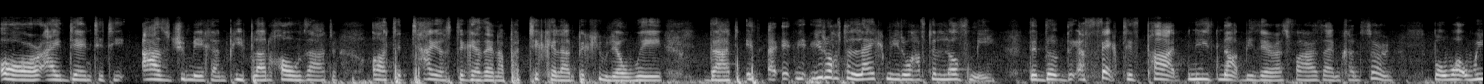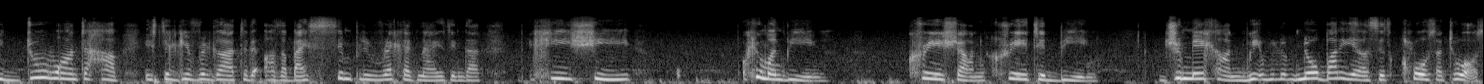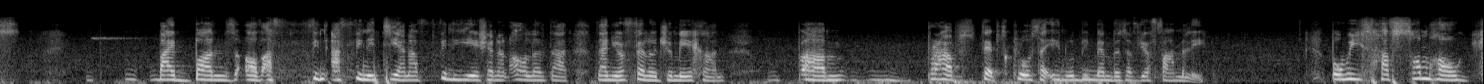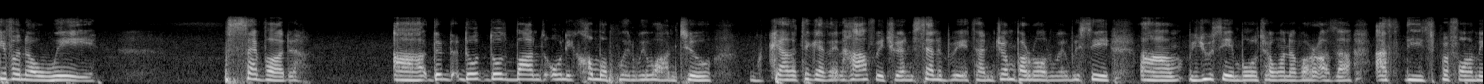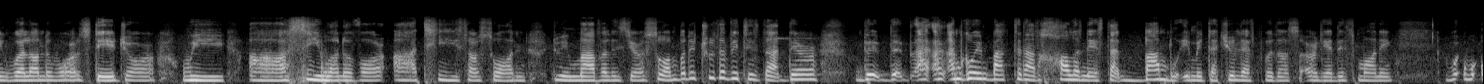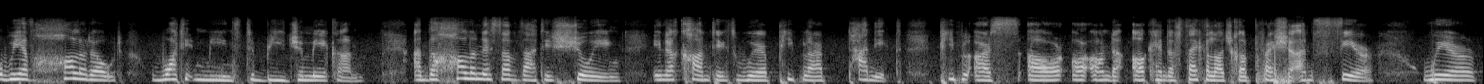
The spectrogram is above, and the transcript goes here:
our identity as Jamaican people and how that ought to tie us together in a particular and peculiar way that it, uh, it, you don't have to like me, you don't have to love me. The, the, the effective part needs not be there as far as I'm concerned. But what we do want to have is to give regard to the other by simply recognizing that he, she, human being, creation, created being, Jamaican, we, nobody else is closer to us by bonds of affinity and affiliation and all of that than your fellow Jamaican. um, perhaps steps closer in would be members of your family. But we have somehow given away, severed. Uh, the, the, those bonds only come up when we want to gather together in Half Way Tree and celebrate and jump around when we see um, Usain Bolt or one of our other athletes performing well on the world stage, or we uh, see one of our artists or so on doing marvelous or so on. But the truth of it is that there, the, the, I, I'm going back to that hollowness, that bamboo image that you left with us earlier this morning we have hollowed out what it means to be Jamaican. And the hollowness of that is showing in a context where people are panicked, people are, are, are under all kind of psychological pressure and fear, where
